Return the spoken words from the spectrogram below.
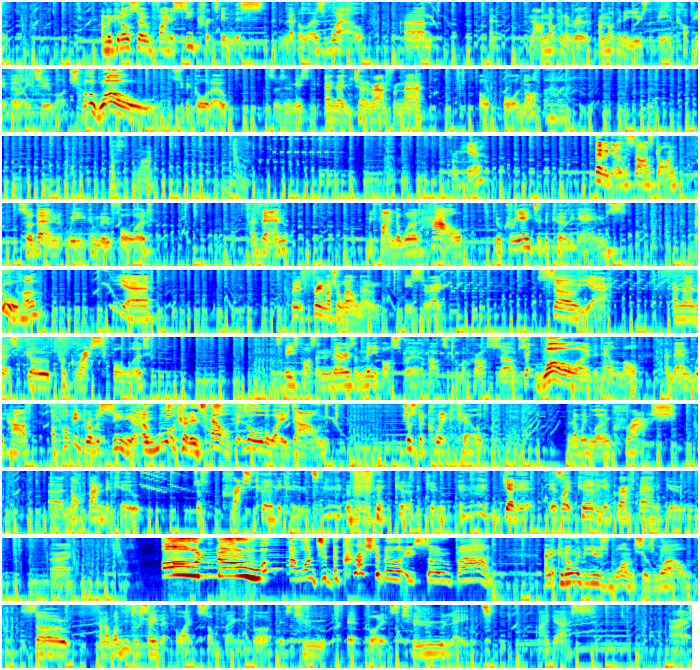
And we can also find a secret in this level as well. Um, and no, I'm not gonna really. I'm not gonna use the beam copy ability too much. Oh, whoa! Super Gordo. So enemies, and then you turn around from there, or or not. Uh, oh, come on. From here. There we go. The star's gone. So then we can move forward, and then we find the word Hal, who created the Kirby games. Cool, huh? Yeah. But it's pretty much a well-known Easter egg. So, yeah. And then let's go progress forward into these parts. And then there is a mini-boss we're about to come across. So I'm just Whoa! I've inhaled them all. And then we have a Poppy Brother Senior. And look at his health! It's all the way down. Just a quick kill. And then we learn Crash. Uh, not Bandicoot. Just Crash Kirby Coot. Kirby Coot. Get it? It's like Kirby and Crash Bandicoot. Alright. Oh no! I wanted the Crash ability so bad! And it can only be used once as well. So, and I wanted to save it for like something, but it's too, it, but it's too late, I guess. Alright.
